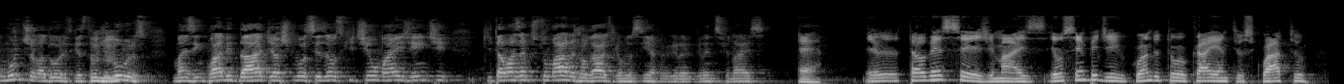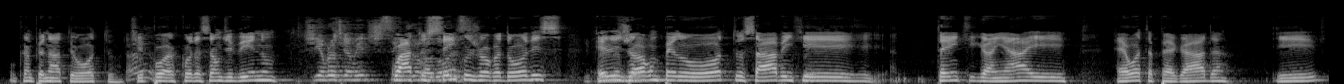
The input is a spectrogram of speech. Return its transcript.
muitos jogadores, questão Uhum. de números, mas em qualidade, acho que vocês são os que tinham mais gente que está mais acostumada a jogar, digamos assim, a gra- grandes finais. É, eu, talvez seja, mas eu sempre digo, quando tu cai entre os quatro, o campeonato é outro. Ah, tipo, a Coração Divino, Tinha praticamente cinco quatro, jogadores. cinco jogadores, eles jogam pelo outro, sabem que tem que ganhar e é outra pegada. E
